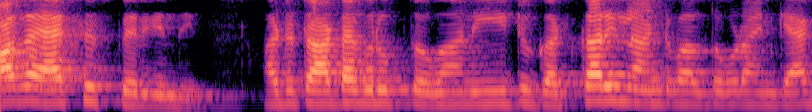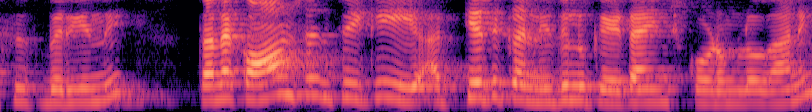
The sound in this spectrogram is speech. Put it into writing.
బాగా యాక్సెస్ పెరిగింది. అటు టాటా గ్రూప్తో కానీ ఇటు గడ్కరీ లాంటి వాళ్ళతో కూడా ఆయనకి యాక్సెస్ పెరిగింది. తన కాన్స్టెన్సీకి అత్యధిక నిధులు కేటాయించుకోవడంలో కానీ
